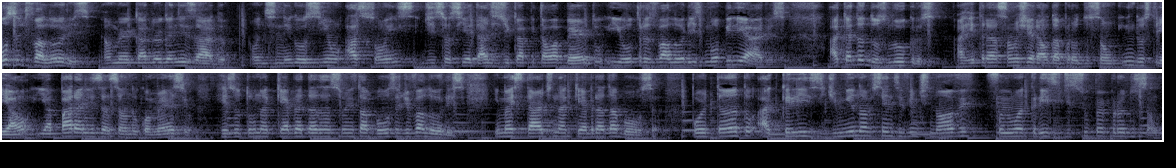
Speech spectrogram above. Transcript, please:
Bolsa de Valores é um mercado organizado, onde se negociam ações de sociedades de capital aberto e outros valores imobiliários. A queda dos lucros, a retração geral da produção industrial e a paralisação do comércio resultou na quebra das ações da Bolsa de Valores e mais tarde na quebra da bolsa. Portanto, a crise de 1929 foi uma crise de superprodução.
